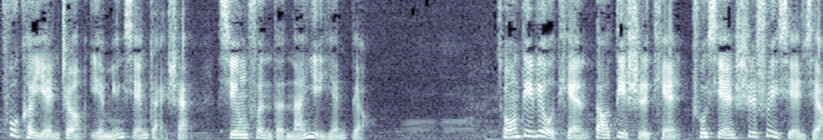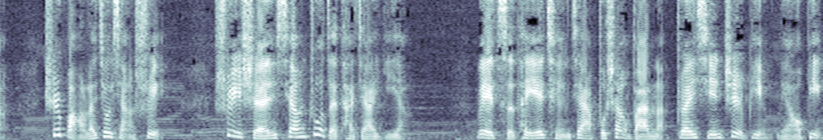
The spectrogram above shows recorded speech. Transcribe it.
妇科炎症也明显改善。兴奋的难以言表。从第六天到第十天出现嗜睡现象，吃饱了就想睡，睡神像住在他家一样。为此，他也请假不上班了，专心治病疗病。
